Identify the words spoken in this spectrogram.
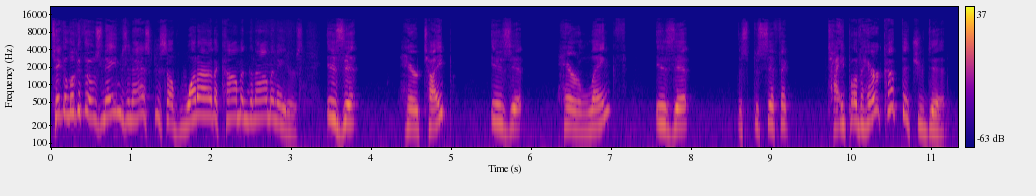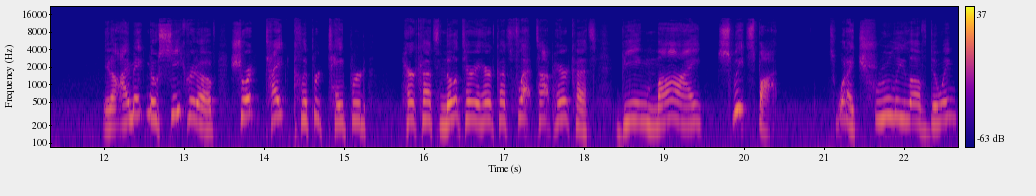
Take a look at those names and ask yourself what are the common denominators? Is it hair type? Is it hair length? Is it the specific type of haircut that you did? You know, I make no secret of short, tight, clipper, tapered haircuts, military haircuts, flat top haircuts being my sweet spot. It's what I truly love doing.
